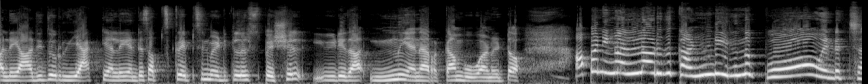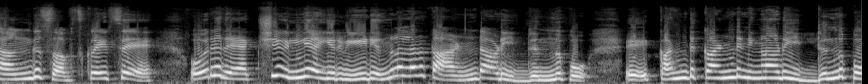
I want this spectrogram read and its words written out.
അല്ലെങ്കിൽ ആദ്യത്തെ ഒരു റിയാക്ട് അല്ലെങ്കിൽ എന്റെ സബ്സ്ക്രൈബ്സിന് വേണ്ടിയിട്ടുള്ള സ്പെഷ്യൽ വീഡിയോ ഇതാ ഇന്ന് ഞാൻ ഇറക്കാൻ പോവാണ് കേട്ടോ അപ്പം നിങ്ങൾ എല്ലാവരും ഇത് കണ്ടിരുന്ന് പോവും എന്റെ ചങ്ക് സബ്സ്ക്രൈബ്സേ ഒരു രക്ഷയില്ല ഈ ഒരു വീഡിയോ നിങ്ങളെല്ലാവരും കണ്ട് അവിടെ ഇരുന്ന് പോ. ഏ, കണ്ട് കണ്ട് നിങ്ങളവിടെ ഇരുന്ന് പോ.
